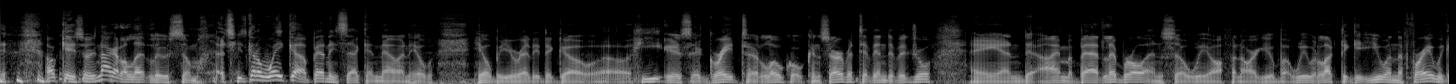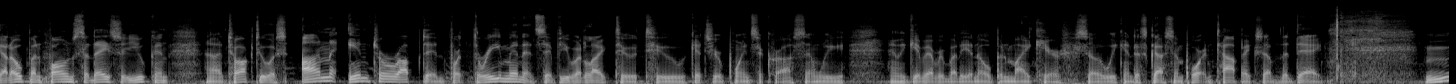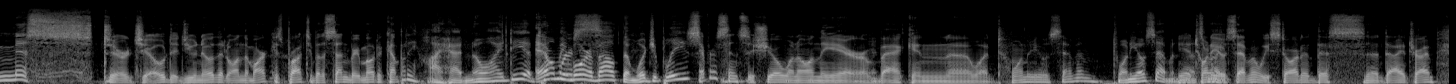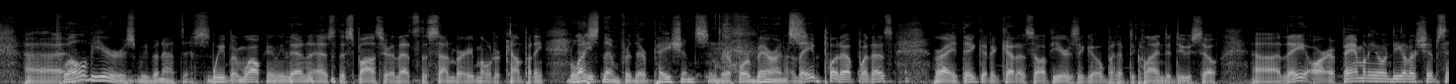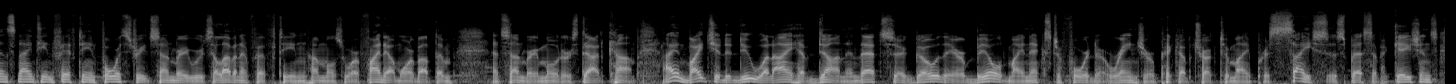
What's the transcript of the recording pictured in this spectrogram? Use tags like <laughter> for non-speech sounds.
okay, so he's not going to let loose so much. He's going to wake up any second now, and he'll he'll be ready to go. Uh, he is a great great uh, local conservative individual, and I'm a bad liberal, and so we often argue. But we would like to get you in the fray. We got open phones today, so you can uh, talk to us uninterrupted for three minutes if you would like to to get your points across. And we and we give everybody an open mic here so we can discuss important topics of the day. Mr. Joe, did you know that On the Mark is brought to you by the Sunbury Motor Company? I had no idea. Tell ever me more about them, would you please? Ever since the show went on the air back in, uh, what, 2007? 2007. Yeah, 2007, right. we started this uh, diatribe. Uh, 12 years we've been at this. We've been welcoming them as the sponsor. That's the Sunbury Motor Company. Bless them for their patience and their forbearance. they put up with us. Right, they could have cut us off years ago, but have declined to do so. Uh, they are a family owned dealership since 1950. 15 4th Street, Sunbury, routes 11 and 15, Hummel's Wharf. Find out more about them at sunburymotors.com. I invite you to do what I have done, and that's uh, go there, build my next Ford Ranger pickup truck to my precise specifications.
